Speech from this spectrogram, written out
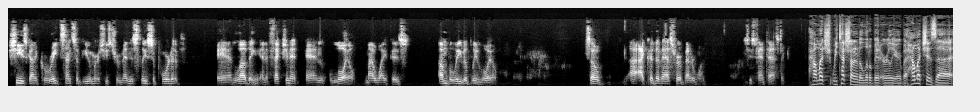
she's got a great sense of humor. She's tremendously supportive and loving and affectionate and loyal. My wife is unbelievably loyal. So I, I couldn't have asked for a better one. She's fantastic. How much we touched on it a little bit earlier, but how much is uh,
